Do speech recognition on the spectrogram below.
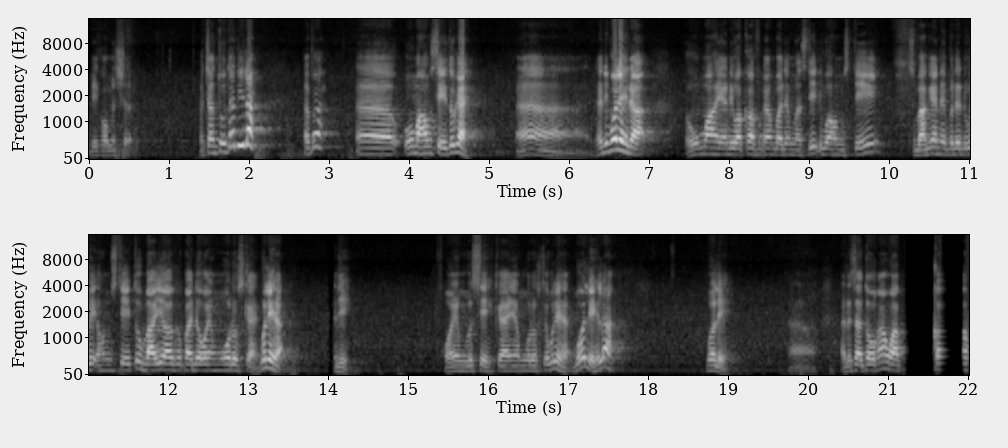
di commercial. Macam tu tadilah apa uh, rumah homestay tu kan? Ha. jadi boleh tak? Rumah yang diwakafkan pada masjid buat homestay sebahagian daripada duit homestay tu bayar kepada orang yang menguruskan. Boleh tak? Haji orang yang membersihkan yang menguruskan boleh tak boleh lah boleh ha. ada satu orang wakaf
